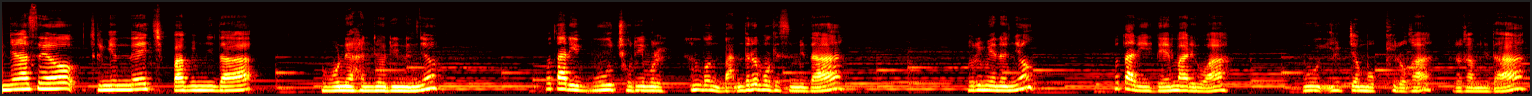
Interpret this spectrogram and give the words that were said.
안녕하세요. 정연네 집밥입니다. 이번에 할 요리는요. 호다리 무 조림을 한번 만들어 보겠습니다. 조림에는요. 호다리 4마리와 무 1.5kg가 들어갑니다.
